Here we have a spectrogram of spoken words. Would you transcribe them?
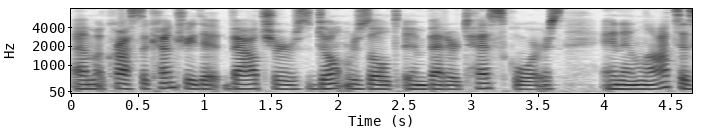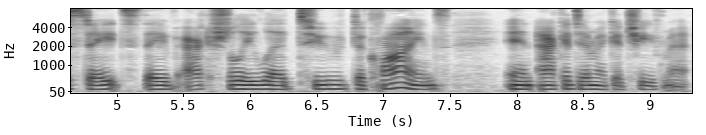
um, across the country that vouchers don't result in better test scores. And in lots of states, they've actually led to declines in academic achievement.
